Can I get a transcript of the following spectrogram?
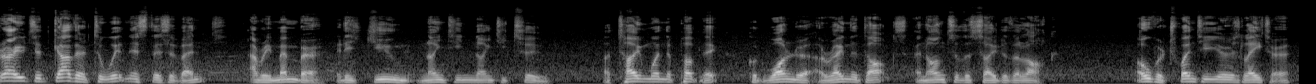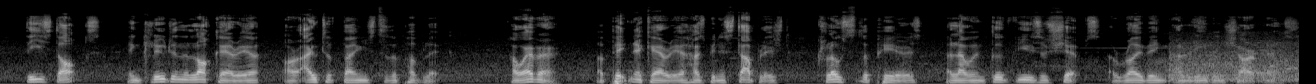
Crowds had gathered to witness this event, and remember, it is June 1992, a time when the public could wander around the docks and onto the side of the lock. Over 20 years later, these docks, including the lock area, are out of bounds to the public. However, a picnic area has been established close to the piers, allowing good views of ships arriving and leaving Sharpness.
